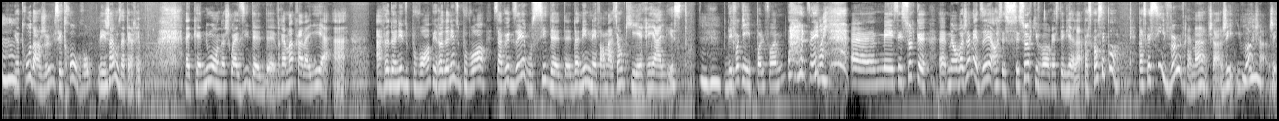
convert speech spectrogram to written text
Il y a trop d'enjeux, c'est trop gros. Les gens nous appelleraient pas. Fait que nous, on a choisi de, de vraiment travailler à- à à redonner du pouvoir. Puis redonner du pouvoir, ça veut dire aussi de, de donner une information qui est réaliste. Des fois, qui est pas le fun. Oui. Euh, mais c'est sûr que. euh, mais on va jamais dire, ah, c'est- sûr qu'il va rester violent. Parce qu'on sait pas. Parce que s'il veut vraiment changer, il va changer.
